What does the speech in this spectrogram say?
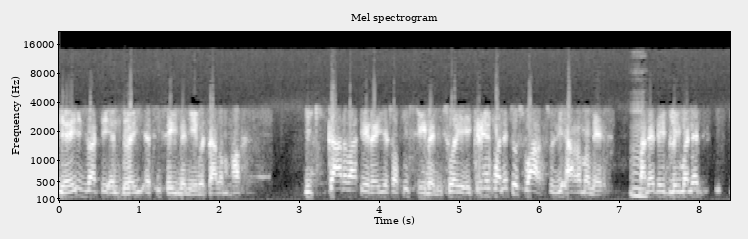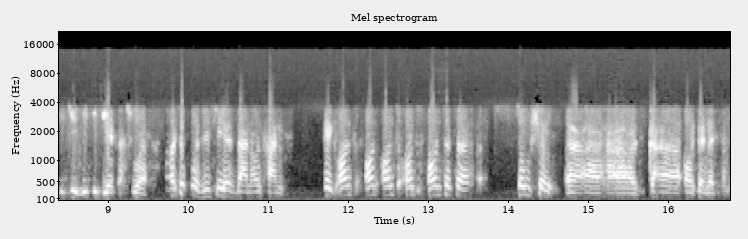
Die huis wat hy in bly is nie syne nie, wat alom af. Die kar wat hy ry is ook nie syne nie. So ek kry maar net so swaar so die arme mense. Mm. Maar net hy bly maar net bietjie bietjie beter. So ons posisie is dan ons gaan kyk ons ons ons ons ons het 'n social uh, uh, uh, alternative.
